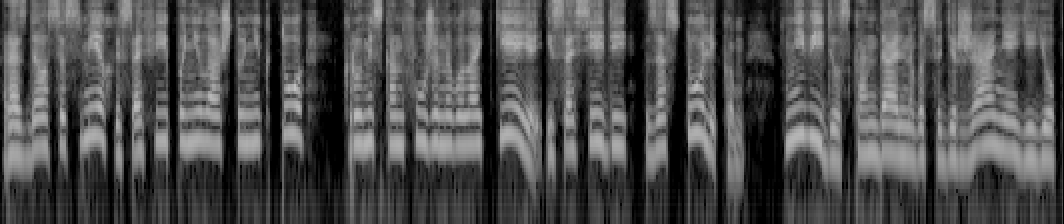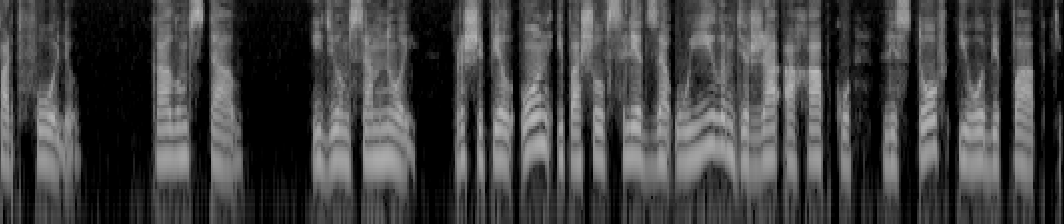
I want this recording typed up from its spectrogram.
Раздался смех, и София поняла, что никто Кроме сконфуженного лакея и соседей за столиком, не видел скандального содержания ее портфолио. Калум встал. «Идем со мной», — прошипел он и пошел вслед за Уилом, держа охапку листов и обе папки.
